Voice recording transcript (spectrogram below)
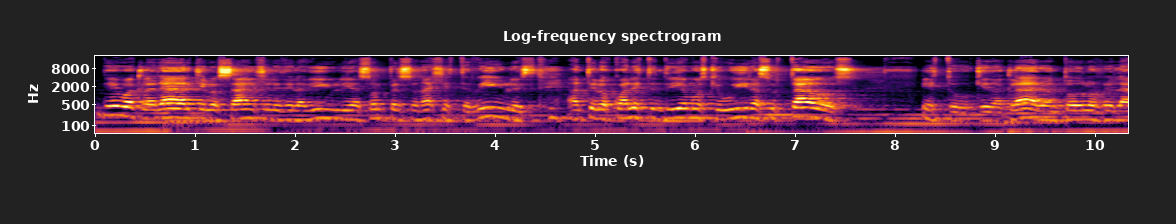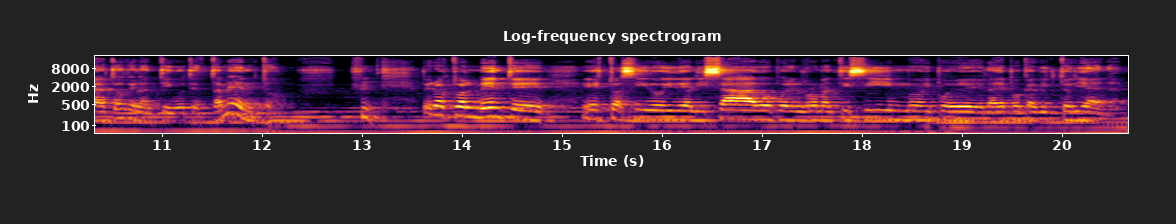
Debo aclarar que los ángeles de la Biblia son personajes terribles ante los cuales tendríamos que huir asustados. Esto queda claro en todos los relatos del Antiguo Testamento. Pero actualmente esto ha sido idealizado por el romanticismo y por la época victoriana.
